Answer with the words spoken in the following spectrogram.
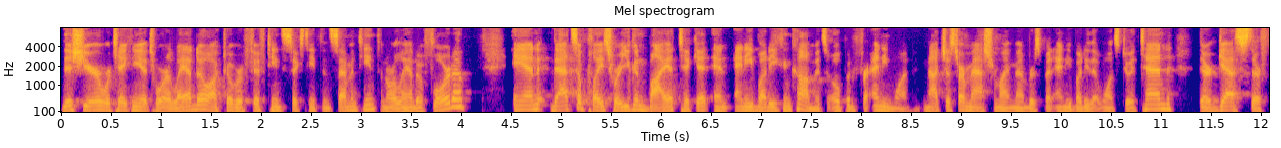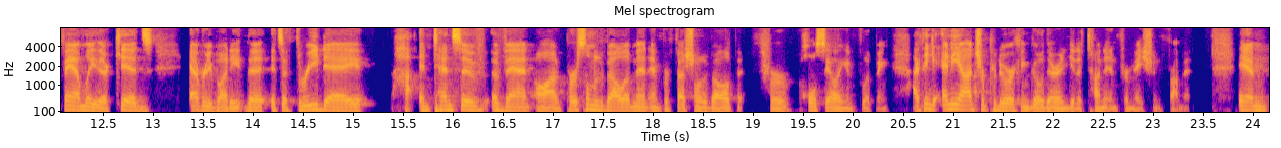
This year, we're taking it to Orlando, October 15th, 16th, and 17th in Orlando, Florida. And that's a place where you can buy a ticket and anybody can come. It's open for anyone, not just our mastermind members, but anybody that wants to attend, their guests, their family, their kids, everybody. That it's a three day intensive event on personal development and professional development for wholesaling and flipping. I think any entrepreneur can go there and get a ton of information from it. And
